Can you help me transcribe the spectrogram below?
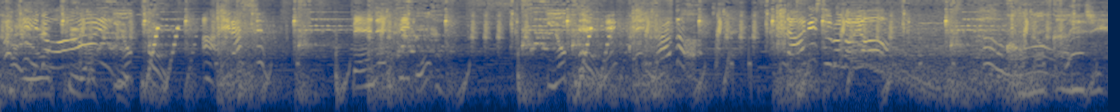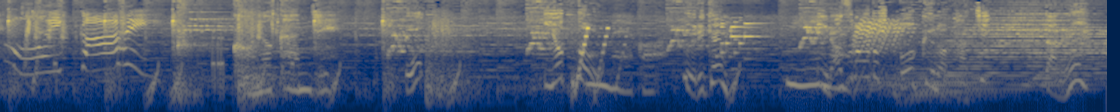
界を開くよっとアイラッシュベネフィッよっとやだ何するのよこの感じもう一回この感じ。およっと。運命が手裏剣見えない。稲妻落とし僕の勝ち。だね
